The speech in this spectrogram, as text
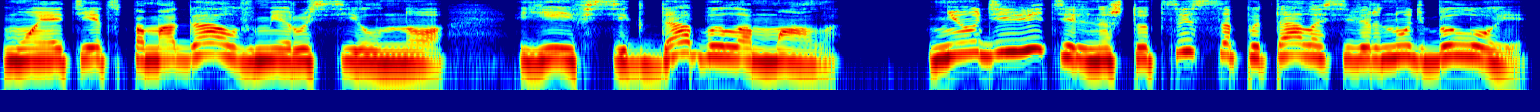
Мой отец помогал в меру сил, но ей всегда было мало. Неудивительно, что Цисса пыталась вернуть былое.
